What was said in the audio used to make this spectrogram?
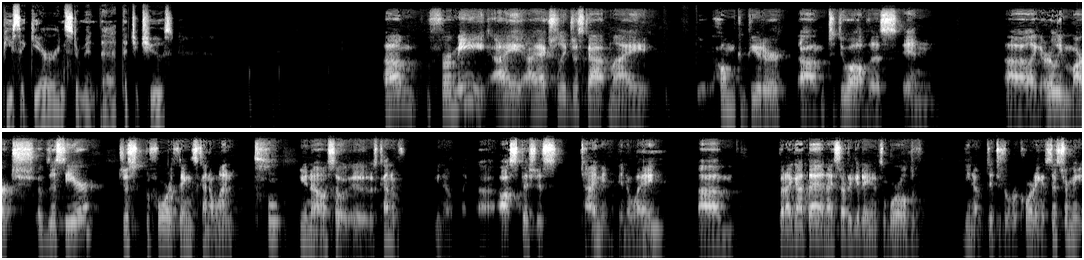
piece of gear or instrument that that you choose? Um, for me, I I actually just got my home computer um, to do all of this in uh, like early March of this year, just before things kind of went, you know. So it was kind of you know like uh, auspicious timing in a way. Um, but I got that, and I started getting into the world of you know digital recording. It's instrument.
